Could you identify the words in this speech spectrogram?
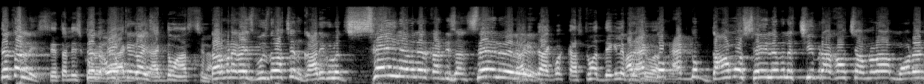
না, একটা দামে 43 43 করে, ওকে গাইস একদম আসছে না। তার মানে গাইস বুঝতে পারছেন? গাড়িগুলো সেই লেভেলের কন্ডিশন সেই লেভেলের গাড়িটা একবার কাস্টমার দেখলে আর একদম একদম দামও সেই লেভেলের চিপ রাখা হচ্ছে। আমরা মডেল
